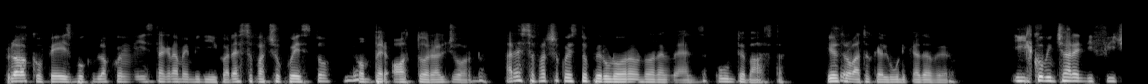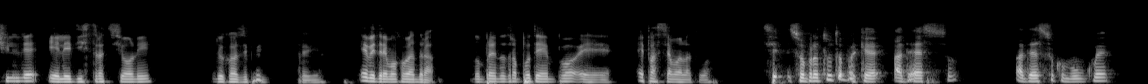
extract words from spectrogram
blocco Facebook, blocco Instagram e mi dico adesso faccio questo non per otto ore al giorno, adesso faccio questo per un'ora, un'ora e mezza, punto e basta. Io ho trovato che è l'unica davvero. Il cominciare è difficile e le distrazioni, due cose prima. E vedremo come andrà. Non prendo troppo tempo e, e passiamo alla tua. Sì, soprattutto perché adesso, adesso comunque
